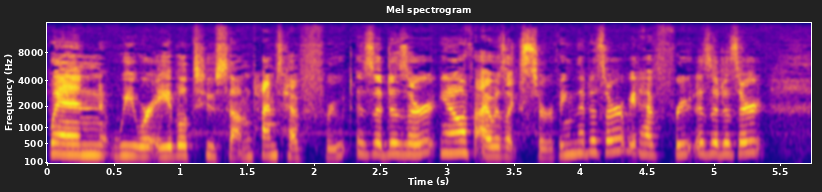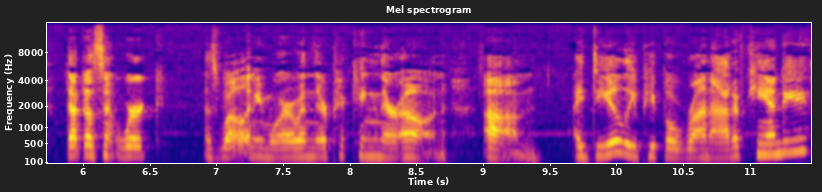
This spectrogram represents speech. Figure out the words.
when we were able to sometimes have fruit as a dessert. You know, if I was like serving the dessert, we'd have fruit as a dessert. That doesn't work as well anymore when they're picking their own. Um, ideally, people run out of candy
